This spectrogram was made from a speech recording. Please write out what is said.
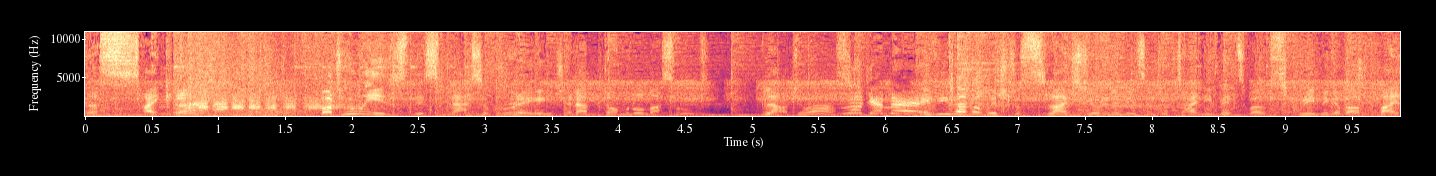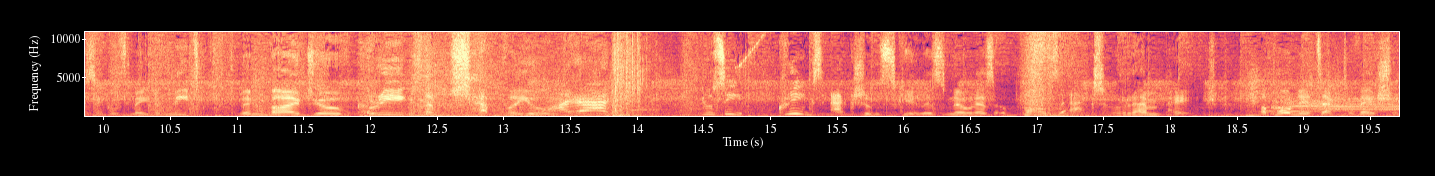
the Psycho. but who is this mass of rage and abdominal muscles? Glad you asked. Look at me! If you've ever wished to slice your enemies into tiny bits while screaming about bicycles made of meat, then by Jove, Krieg's the chap for you. I! You see, Krieg's action skill is known as Buzz Axe Rampage. Upon its activation,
